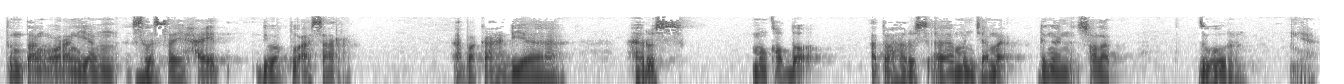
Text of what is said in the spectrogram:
tentang orang yang selesai haid di waktu asar. Apakah dia harus mengkodok atau harus uh, menjamak dengan sholat zuhur? Ya.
